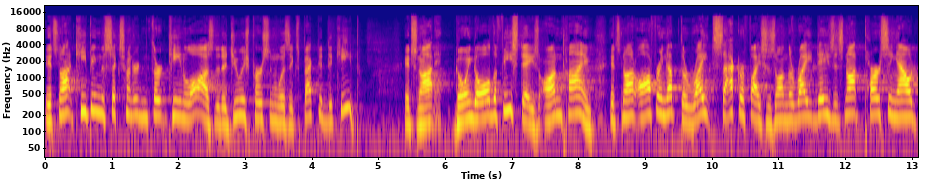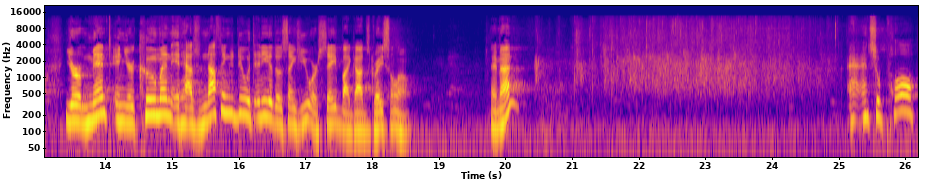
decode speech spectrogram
It's not keeping the 613 laws that a Jewish person was expected to keep. It's not going to all the feast days on time. It's not offering up the right sacrifices on the right days. It's not parsing out your mint and your cumin. It has nothing to do with any of those things. You are saved by God's grace alone. Amen? And so Paul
